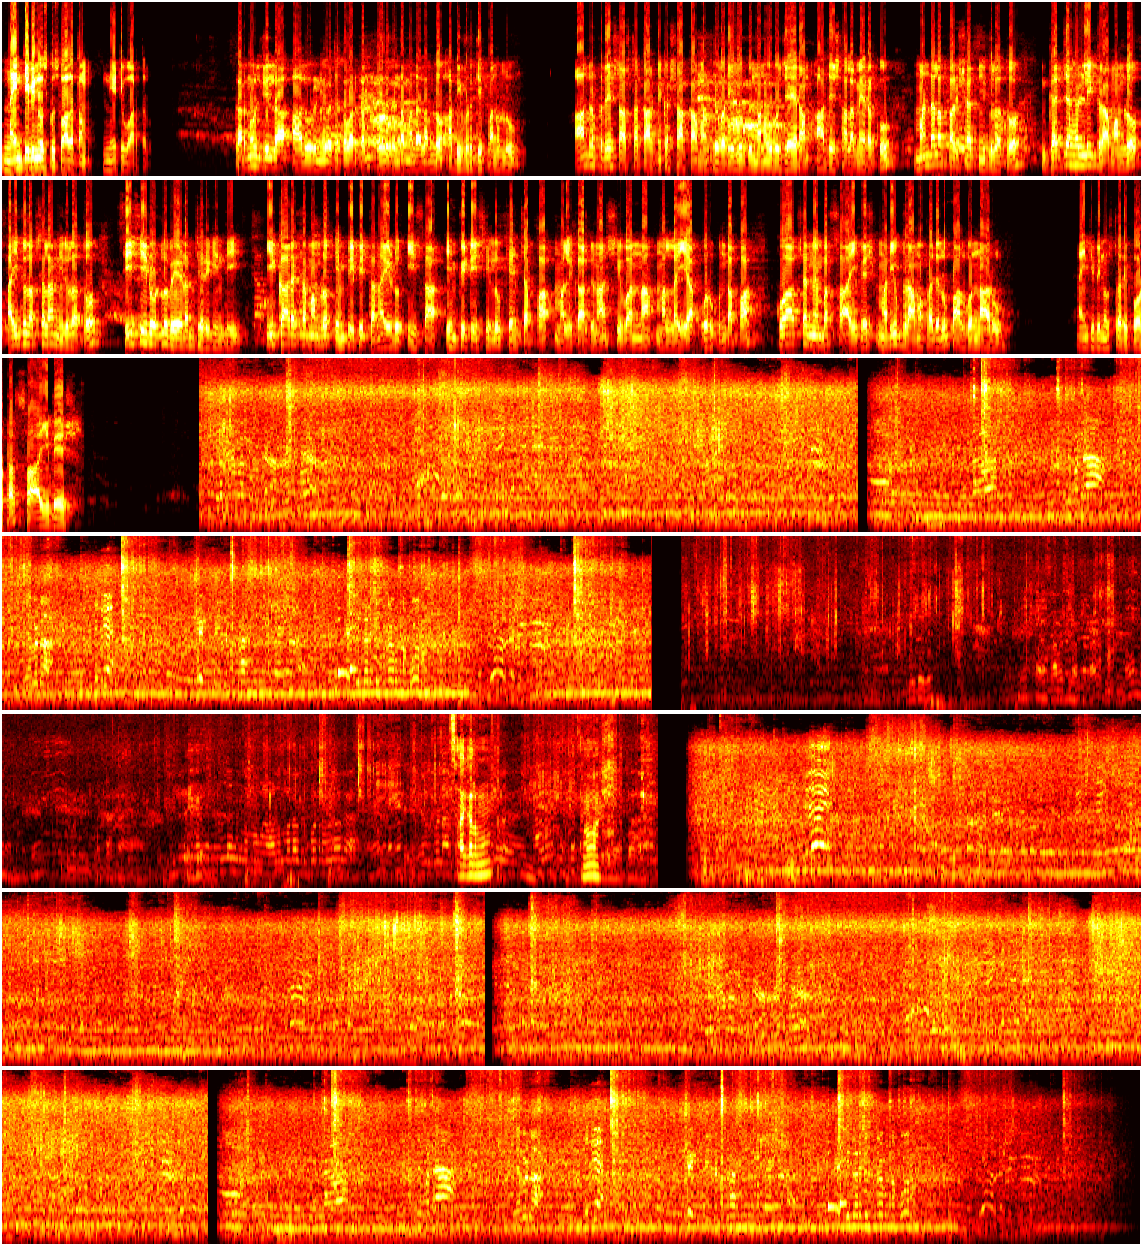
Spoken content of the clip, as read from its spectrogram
Nine TV న్యూస్కు స్వాగతం. నేటి వార్తలు. కర్నూలు జిల్లా ఆలూరు నియోజకవర్గం కోలుగుంట మండలంలో అభివృద్ధి పనులు. ఆంధ్రప్రదేశ్ రాష్ట్ర కార్మిక శాఖ మంత్రివర్యులు గుమ్మనూరు జయరాం ఆదేశాల మేరకు మండల పరిషత్ నిధులతో గజ్జహళ్ళి గ్రామంలో ఐదు లక్షల నిధులతో సీసీ రోడ్లు వేయడం జరిగింది. ఈ కార్యక్రమంలో ఎంపీపీ తనయుడు ఈసా ఎంపీటీసీలు కెంచప్ప మల్లికార్జున శివన్న మల్లయ్య ఉరుకుందప్ప కోఆప్షన్ మెంబర్ సాయిబేష్ మరియు గ్రామ ప్రజలు పాల్గొన్నారు. నైన్టీ న్యూస్తో రిపోర్టర్ సాయిబేష్ ఏమన్నా ఇద్దరికి పుట్టకుండా సాగలము. మామా. ಬೇಡ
